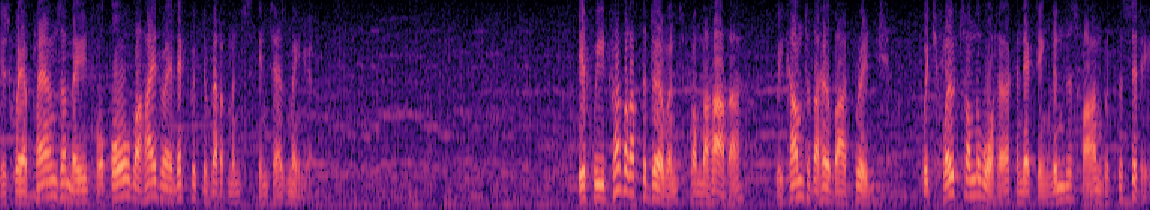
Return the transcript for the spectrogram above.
is where plans are made for all the hydroelectric developments in Tasmania. If we travel up the Derwent from the harbour, we come to the Hobart Bridge, which floats on the water connecting Lindisfarne with the city.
